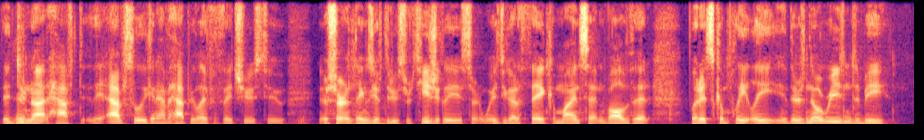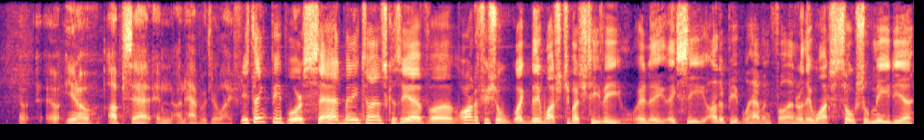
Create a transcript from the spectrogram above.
They do not have to. They absolutely can have a happy life if they choose to. There's certain things you have to do strategically, certain ways you got to think, a mindset involved with it. But it's completely. There's no reason to be, you know, upset and unhappy with your life. Do you think people are sad many times because they have uh, artificial, like they watch too much TV, where they, they see other people having fun, or they watch social media,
